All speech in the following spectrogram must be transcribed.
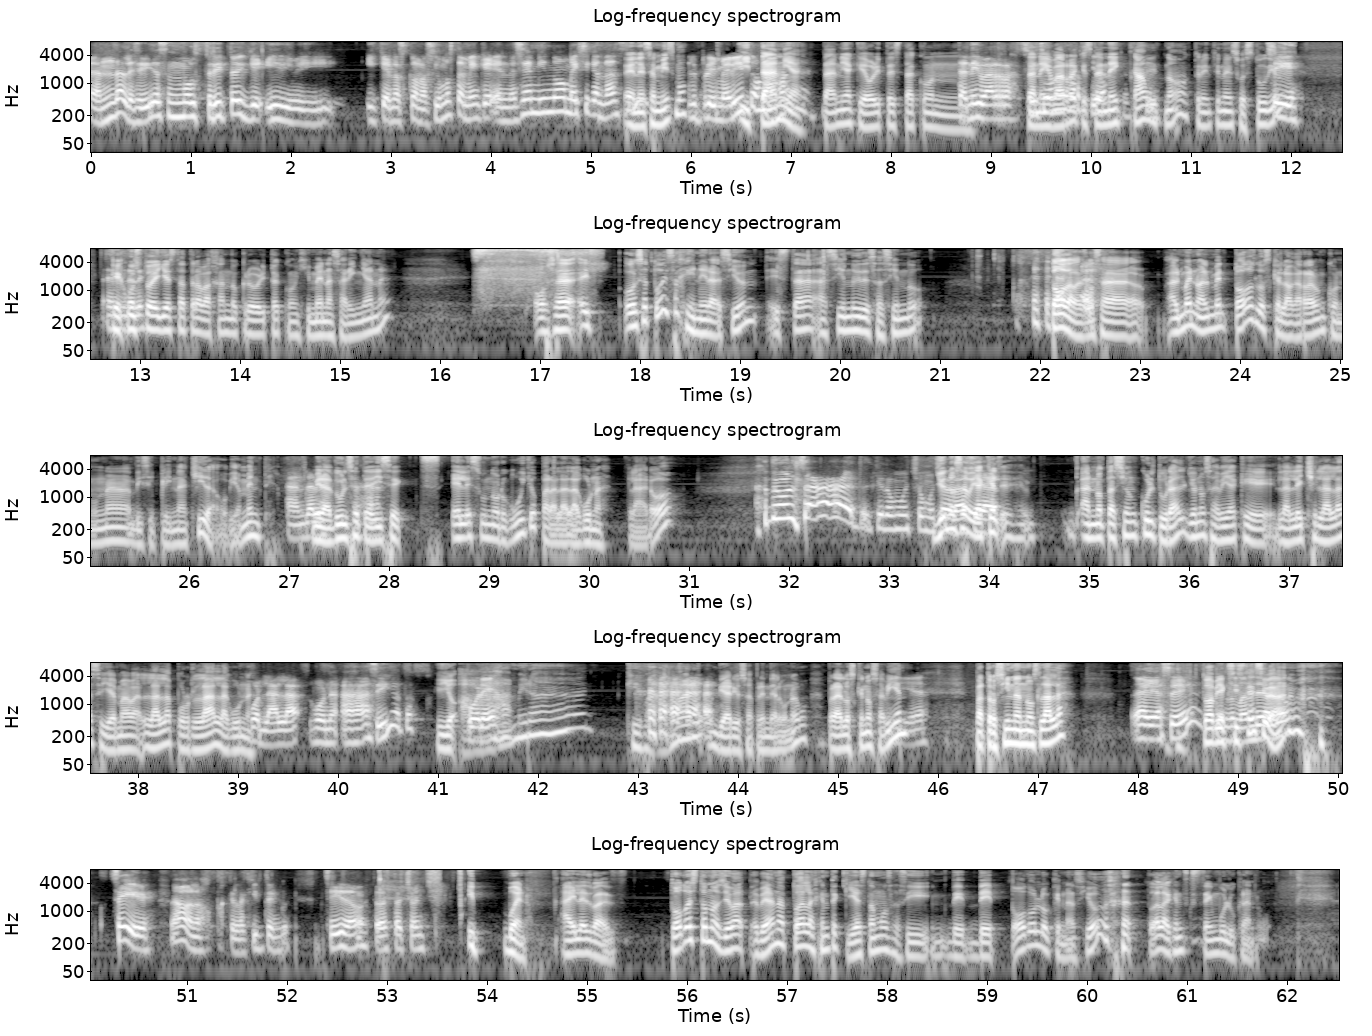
Ándale, sí, es un monstruito y, y que nos conocimos también que en ese mismo Mexican Dance. En sí, ese mismo. El Y primerito. ajá. Tania, Tania que ahorita está con Tania Ibarra. Sí, Tania Ibarra, que está en. 8 Count, ¿no? También tiene su estudio. Sí. Que justo ella está trabajando, creo, ahorita con Jimena Sariñana. O sea, es, o sea, toda esa generación está haciendo y deshaciendo todas. o sea, al menos, al menos, todos los que lo agarraron con una disciplina chida, obviamente. Ándale. Mira, Dulce te dice, "Tss, él es un orgullo para la laguna. Claro. Dulce, te quiero mucho, muchas yo no sabía que, gracias eh, anotación cultural, yo no sabía que la leche Lala se llamaba Lala por la laguna. Por la laguna. Ajá, sí, gato. Y yo, por ah, eso. mira, qué bárbaro. Un diario se aprende algo nuevo. Para los que no sabían, Yeah. patrocínanos Lala. Ah, ya sé. Todavía existe, ¿sí, mande verdad? no? Sí, no, no, para que la quiten. Sí, no, toda esta chonchi. Y bueno, ahí les va. Todo esto nos lleva, vean a toda la gente que ya estamos así, de, de todo lo que nació, toda la gente que se está involucrando.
